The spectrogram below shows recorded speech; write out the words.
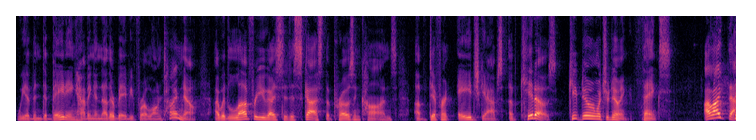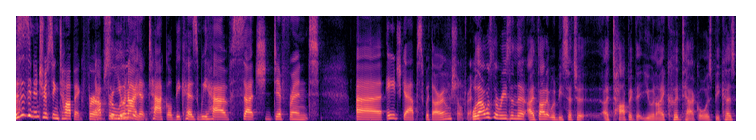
We have been debating having another baby for a long time now. I would love for you guys to discuss the pros and cons of different age gaps of kiddos. Keep doing what you're doing. Thanks. I like that. This is an interesting topic for, for you and I to tackle because we have such different uh, age gaps with our own children. Well, that was the reason that I thought it would be such a, a topic that you and I could tackle was because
